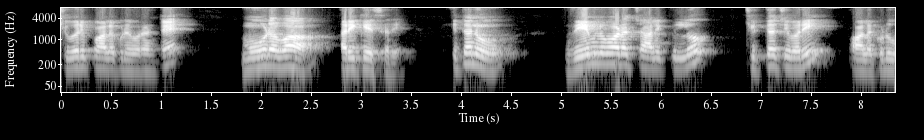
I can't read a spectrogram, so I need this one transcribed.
చివరి పాలకుడు ఎవరంటే మూడవ హరికేసరి ఇతను వేములవాడ చాళుక్యుల్లో చిట్ట చివరి పాలకుడు.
